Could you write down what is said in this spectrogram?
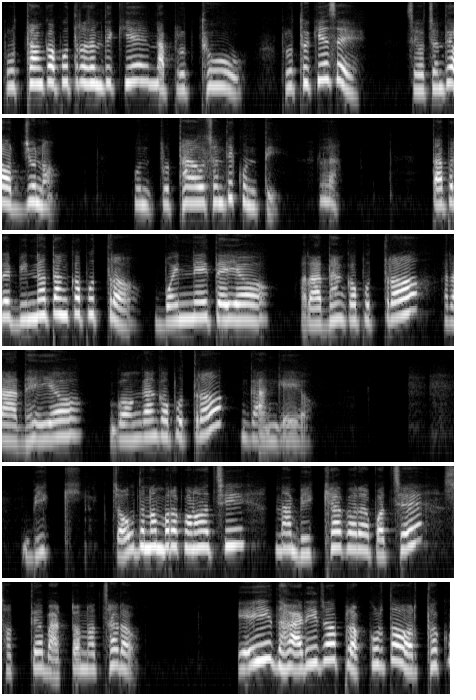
ପୃଥାଙ୍କ ପୁତ୍ର ଯେମିତି କିଏ? ନା ପୃଥୁ। ପୃଥୁ କିଏ ସେ? ସେ ହେଉଛନ୍ତି ଅର୍ଜୁନ। ପୃଥା ହେଉଛନ୍ତି କୁନ୍ତି ହେଲା। ତାପରେ ବିନତାଙ୍କ ପୁତ୍ର ବୈନେତେୟ ରାଧାଙ୍କ ପୁତ୍ର ରାଧେୟ ଗଙ୍ଗାଙ୍କ ପୁତ୍ର ଗାଙ୍ଗେୟ। ଚଉଦ ନମ୍ବର କ'ଣ ଅଛି? ନା ଭିକ୍ଷା କର ପଛେ ସତ୍ୟ ବାଟ ନ ଛାଡ଼। ଏଇ ଧାଡ଼ିର ପ୍ରକୃତ ଅର୍ଥକୁ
